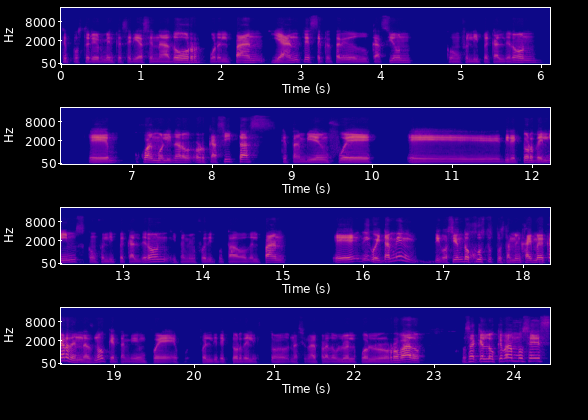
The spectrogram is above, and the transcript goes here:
que posteriormente sería senador por el PAN y antes secretario de Educación con Felipe Calderón, eh, Juan Molinar Orcasitas, que también fue director del IMSS con Felipe Calderón y también fue diputado del PAN. Eh, digo, y también, digo, siendo justos, pues también Jaime Cárdenas, ¿no? Que también fue, fue el director del Instituto Nacional para Devolver al Pueblo Robado. O sea que lo que vamos es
